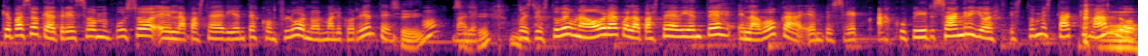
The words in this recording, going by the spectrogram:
¿Qué pasó? Que Atrezo me puso eh, la pasta de dientes con flúor normal y corriente, Sí, ¿no? Vale. sí. Pues yo estuve una hora con la pasta de dientes en la boca. Empecé a escupir sangre y yo, esto me está quemando.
